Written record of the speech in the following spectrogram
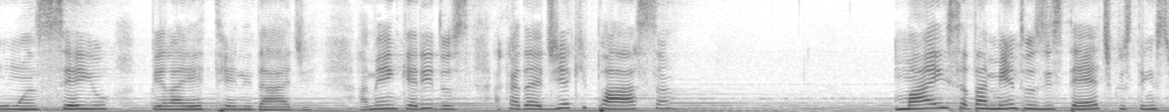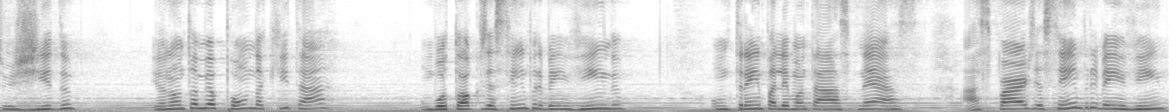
um anseio pela eternidade. Amém, queridos? A cada dia que passa, mais tratamentos estéticos têm surgido. Eu não estou me opondo aqui, tá? Um botox é sempre bem-vindo. Um trem para levantar as, né, as, As partes é sempre bem-vindo.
